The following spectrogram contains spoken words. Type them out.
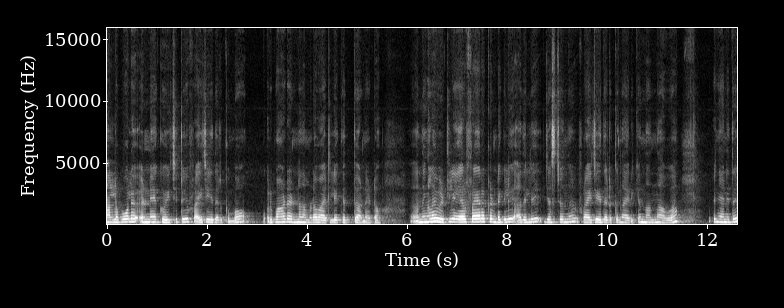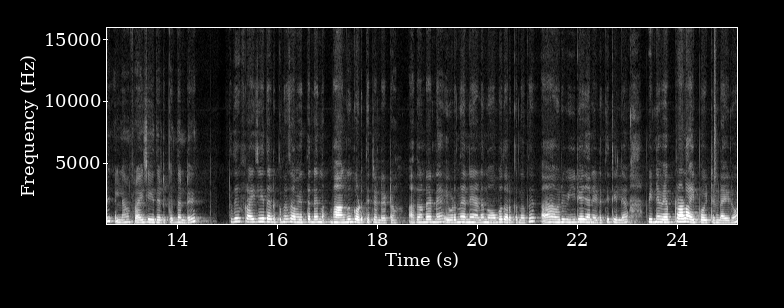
നല്ലപോലെ എണ്ണയൊക്കെ ഒഴിച്ചിട്ട് ഫ്രൈ ചെയ്തെടുക്കുമ്പോൾ ഒരുപാട് എണ്ണ നമ്മുടെ വയറ്റിലേക്ക് എത്തുകയാണ് കേട്ടോ നിങ്ങളെ വീട്ടിൽ എയർ ഫ്രയർ ഒക്കെ ഉണ്ടെങ്കിൽ അതിൽ ജസ്റ്റ് ഒന്ന് ഫ്രൈ ചെയ്തെടുക്കുന്നതായിരിക്കും നന്നാവുക. ഇപ്പം ഞാനിത് എല്ലാം ഫ്രൈ ചെയ്തെടുക്കുന്നുണ്ട്. ഇത് ഫ്രൈ ചെയ്തെടുക്കുന്ന സമയത്ത് തന്നെ ഭാങ്കും കൊടുത്തിട്ടുണ്ട് കേട്ടോ അതുകൊണ്ട് തന്നെ ഇവിടുന്ന് തന്നെയാണ് നോമ്പ് തുറക്കുന്നത്. ആ ഒരു വീഡിയോ ഞാൻ എടുത്തിട്ടില്ല. പിന്നെ വെപ്രാളായി പോയിട്ടുണ്ടായിരുന്നു.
